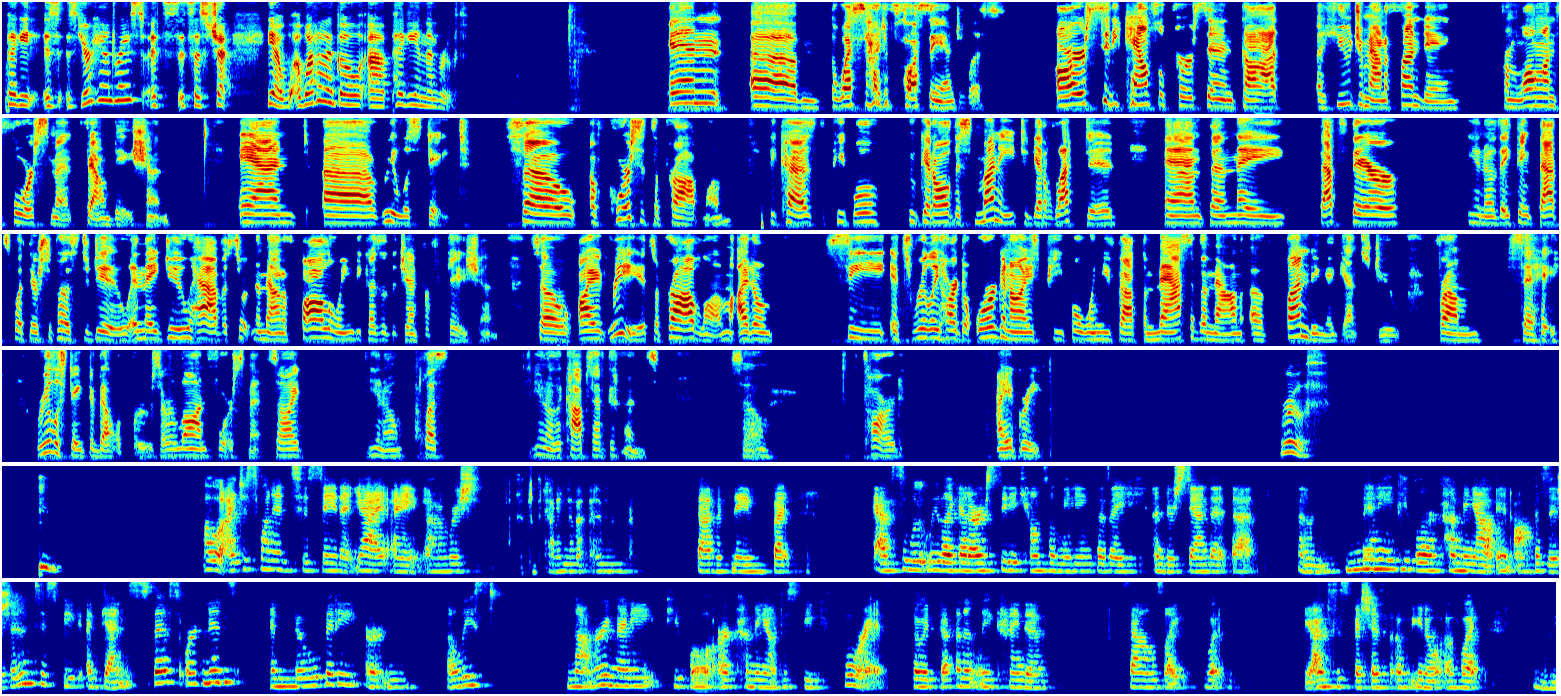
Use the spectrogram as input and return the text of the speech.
Peggy, is, is your hand raised? It's it says check. Yeah, why don't I go uh, Peggy and then Ruth? In um, the west side of Los Angeles, our city council person got a huge amount of funding from Law Enforcement Foundation and uh, real estate. So, of course, it's a problem because the people who get all this money to get elected and then they that's their you know they think that's what they're supposed to do and they do have a certain amount of following because of the gentrification. So i agree it's a problem. I don't see it's really hard to organize people when you've got the massive amount of funding against you from say real estate developers or law enforcement. So i you know plus you know the cops have guns. So it's hard. I agree. Ruth Oh, I just wanted to say that, yeah, I, I uh, wish, I know I'm bad with names, but absolutely, like at our city council meetings, as I understand it, that um, many people are coming out in opposition to speak against this ordinance, and nobody, or at least not very many people are coming out to speak for it. So it definitely kind of sounds like what yeah, I'm suspicious of, you know, of what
